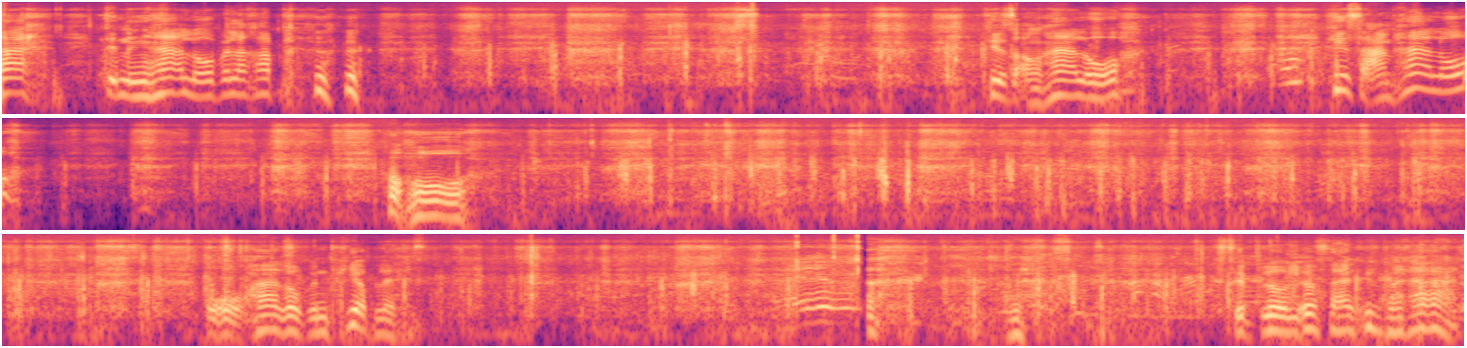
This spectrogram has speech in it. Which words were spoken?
ฮะจะหนึ่งห้าโลไปแล้วครับที่สองห้าโล ที่สามห้าโล โอ้โห โอ้ห้าโลกันเพียบเลยสิบโลเลี้ยวซ้ายขึ้นพระธาตุ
